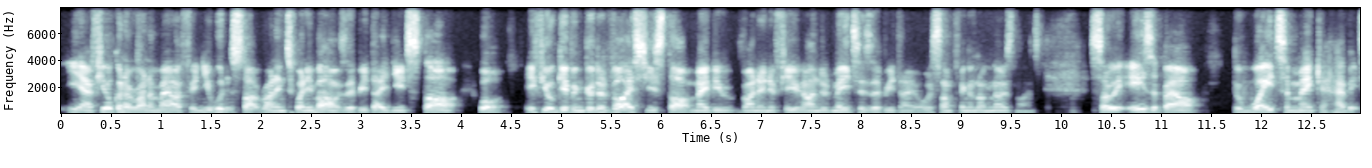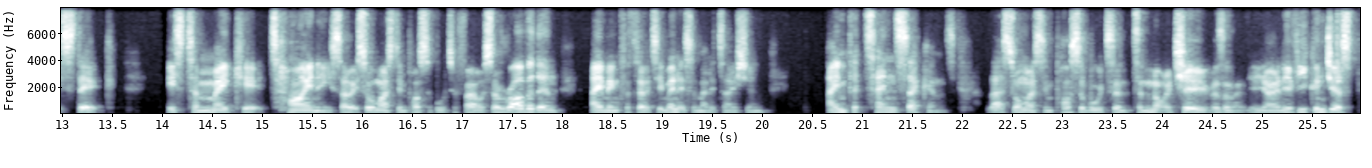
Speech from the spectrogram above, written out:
you know if you're going to run a marathon you wouldn't start running 20 miles every day you'd start well, if you're given good advice, you start maybe running a few hundred meters every day or something along those lines. So it is about the way to make a habit stick is to make it tiny. So it's almost impossible to fail. So rather than aiming for 30 minutes of meditation, aim for 10 seconds. That's almost impossible to, to not achieve, isn't it? You know, and if you can just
